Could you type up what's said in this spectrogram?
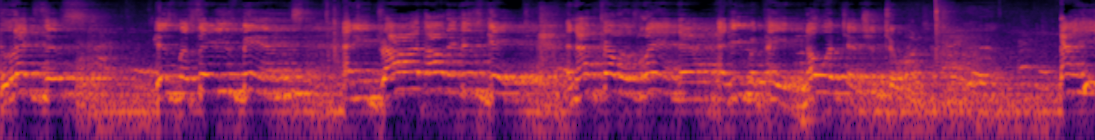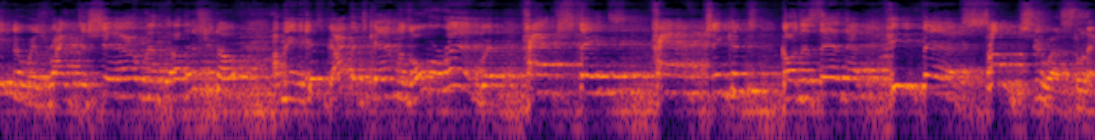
Lexus, his Mercedes Benz, and he drive out in his gate, and that fellow's laying there, and he would pay no Now he knew his right to share with others, you know. I mean, his garbage can was overrun with half steaks, half chickens, because it says that he fared sumptuously.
